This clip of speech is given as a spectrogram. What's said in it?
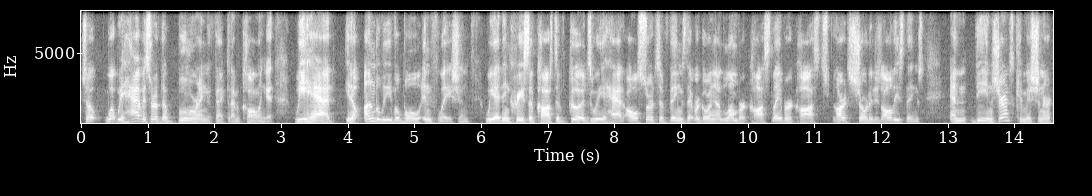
So what we have is sort of the boomerang effect, I'm calling it. We had, you know, unbelievable inflation. We had increase of cost of goods. We had all sorts of things that were going on, lumber costs, labor costs, parts shortages, all these things. And the insurance commissioner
